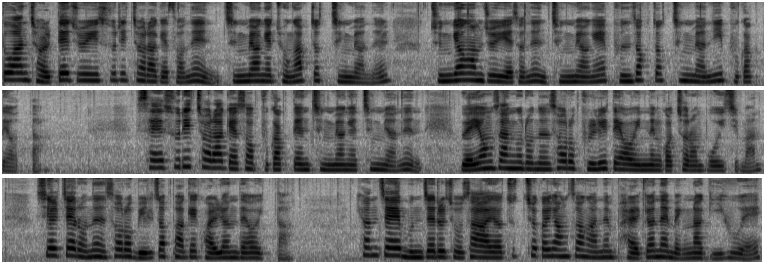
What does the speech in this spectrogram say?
또한 절대주의 수리 철학에서는 증명의 종합적 측면을, 중경험주의에서는 증명의 분석적 측면이 부각되었다. 새 수리 철학에서 부각된 증명의 측면은 외형상으로는 서로 분리되어 있는 것처럼 보이지만 실제로는 서로 밀접하게 관련되어 있다. 현재의 문제를 조사하여 추측을 형성하는 발견의 맥락 이후에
